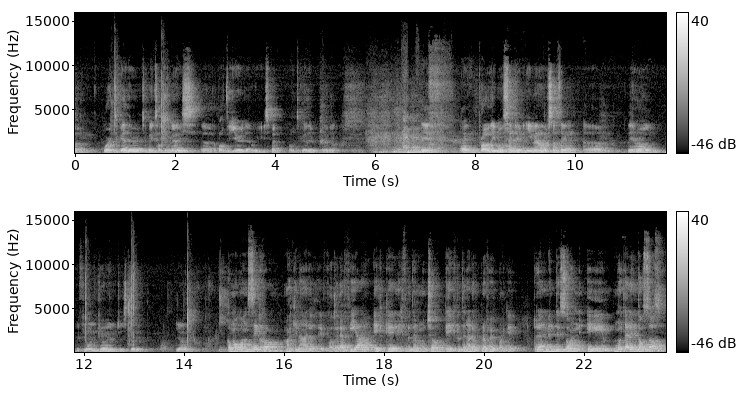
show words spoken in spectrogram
um, work together to make something nice uh, about the year that we spent all together. if I probably will send you an email or something uh, later on if you want to join, just uh, yeah. Como consejo, más que nada los de fotografía, es que disfruten mucho, que disfruten a los profes porque realmente son eh, muy talentosos.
